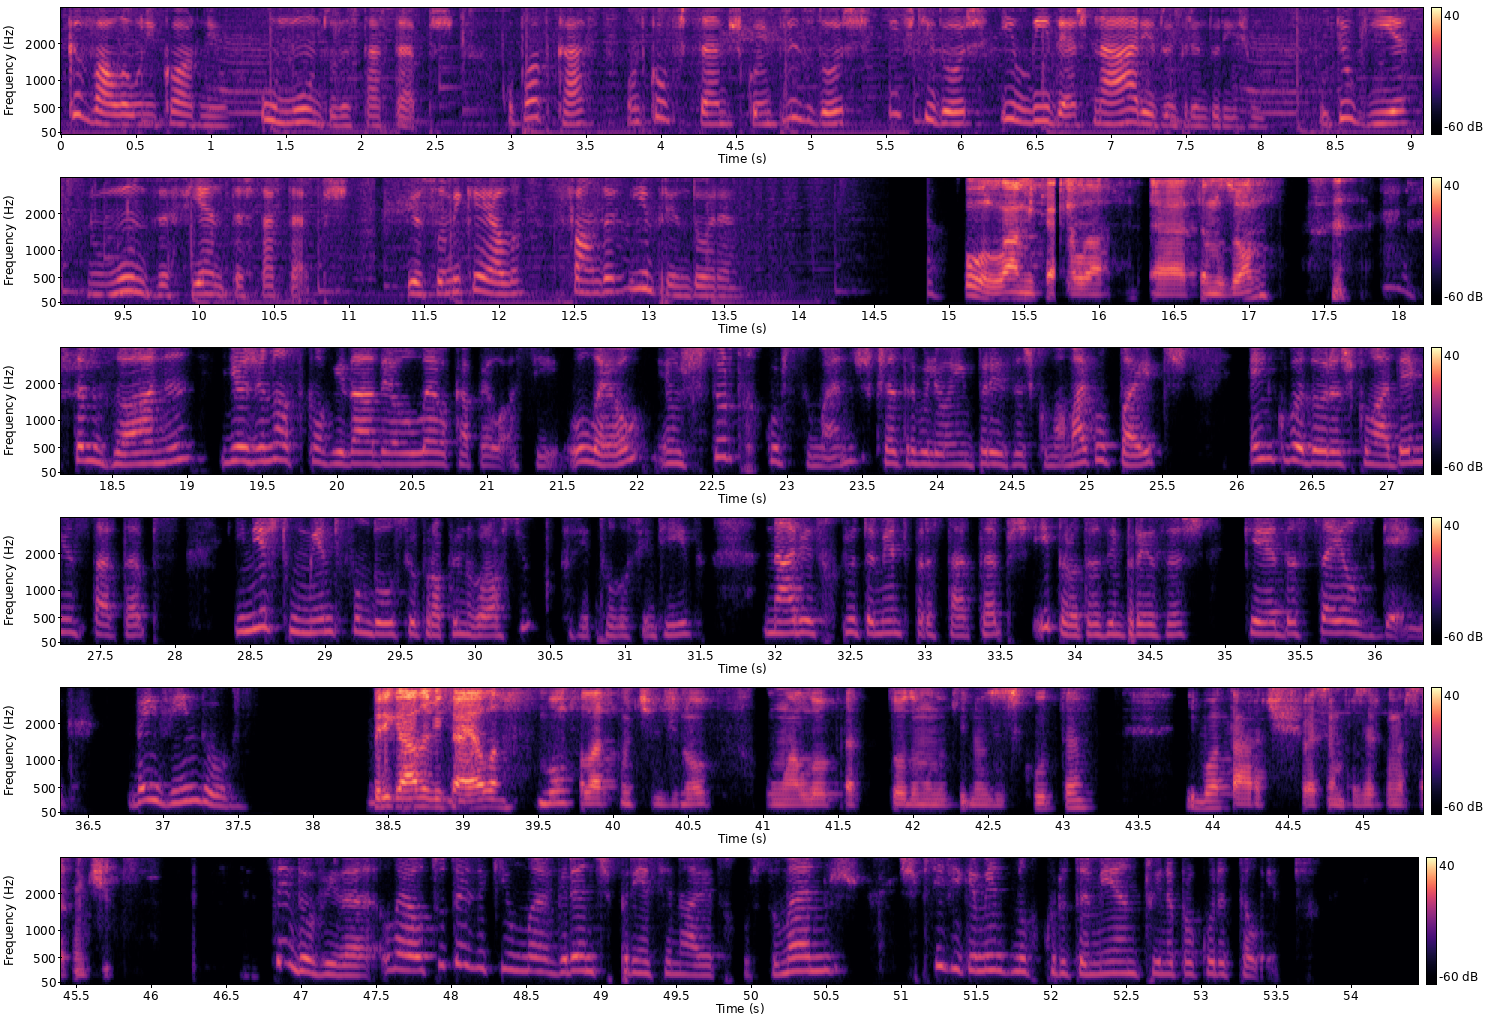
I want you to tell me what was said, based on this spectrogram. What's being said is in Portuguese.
De Cavalo a Unicórnio, o mundo das startups. O podcast onde conversamos com empreendedores, investidores e líderes na área do empreendedorismo. O teu guia no mundo desafiante das startups. Eu sou a Micaela, founder e empreendedora. Olá, Micaela. Uh, estamos on? Estamos on e hoje o nosso convidado é o Léo Capelossi. O Léo é um gestor de recursos humanos que já trabalhou em empresas como a Michael Page, em incubadoras como a Demian Startups e neste momento fundou o seu próprio negócio, que fazia todo o sentido, na área de recrutamento para startups e para outras empresas, que é da Sales Gang. Bem-vindo! Obrigado, Micaela. Bom falar contigo de novo. Um alô para todo mundo que nos escuta e boa tarde. Vai ser um prazer conversar contigo. Sem dúvida. Léo, tu tens aqui uma grande experiência na área de recursos humanos, especificamente no recrutamento e na procura de talento.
